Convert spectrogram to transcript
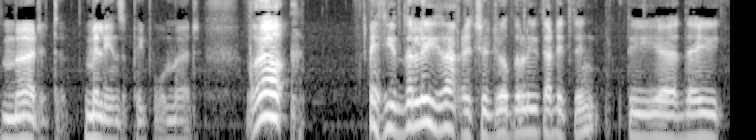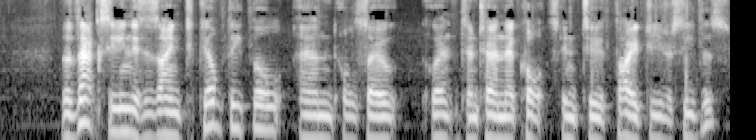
murdered? Millions of people were murdered. Well, if you believe that, Richard, you'll believe anything. The uh, the the vaccine is designed to kill people and also went and turn their courts into 5G receivers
